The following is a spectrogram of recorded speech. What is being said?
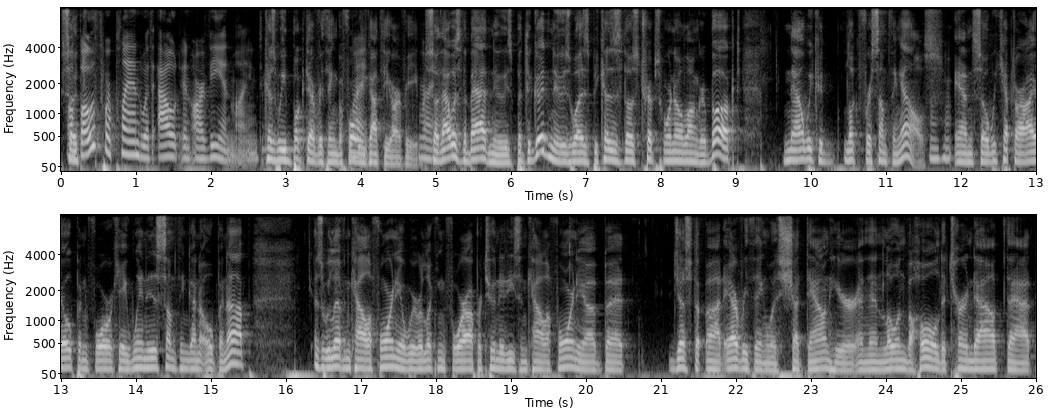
So well, both were planned without an RV in mind. because we booked everything before we got the RV. Right. So that was the bad news. But the good news was because those trips were no longer booked, now we could look for something else. Mm-hmm. And so we kept our eye open for okay, when is something going to open up? As we live in California, we were looking for opportunities in California, but just about everything was shut down here. And then lo and behold, it turned out that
